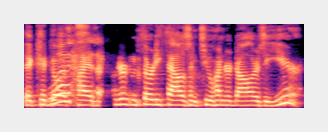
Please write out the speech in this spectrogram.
that could go what? as high as $130,200 a year.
